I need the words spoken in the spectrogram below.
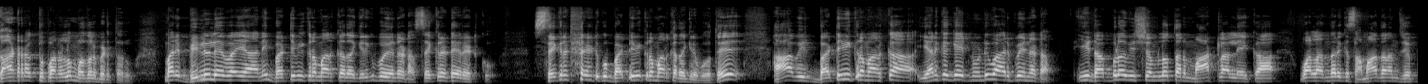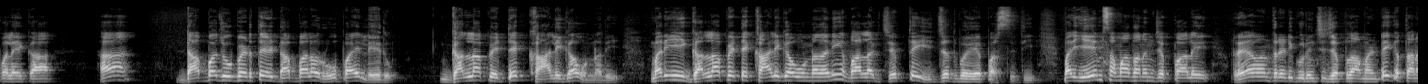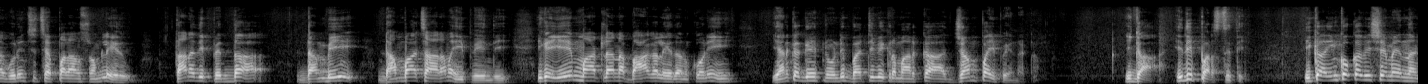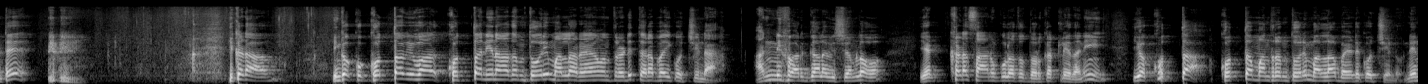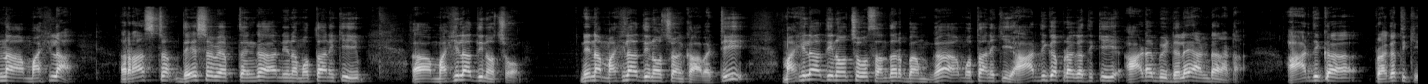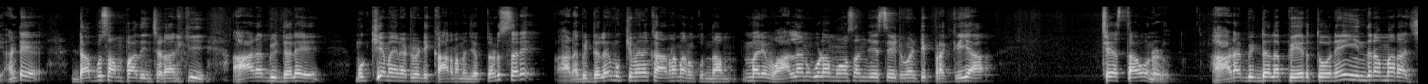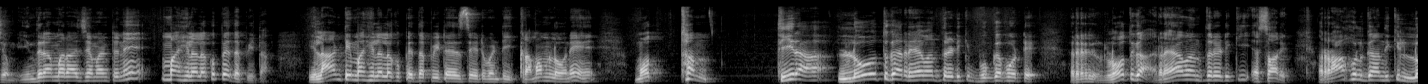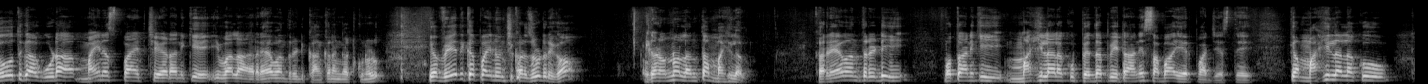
కాంట్రాక్ట్ పనులు మొదలు పెడతారు. మరి బిల్లులు ఏవయ్యా అని బట్టి విక్రమార్క దగ్గరికి పోయినట సెక్రటేరియట్కు. సెక్రటేరియట్కు బట్టి విక్రమార్క దగ్గర పోతే ఆ వి- బట్టి విక్రమార్క వెనక గేట్ నుండి వారిపోయినట. ఈ డబ్బుల విషయంలో తను మాట్లాడలేక వాళ్ళందరికీ సమాధానం చెప్పలేక డబ్బా చూపెడితే డబ్బాలో రూపాయి లేదు. గల్లాపెట్టే ఖాళీగా ఉన్నది. మరి ఈ గల్లాపెట్టే ఖాళీగా ఉన్నదని వాళ్ళకి చెప్తే ఇజ్జత్ పోయే పరిస్థితి. మరి ఏం సమాధానం చెప్పాలి? రేవంత్ రెడ్డి గురించి చెప్దామంటే ఇక తన గురించి చెప్పాల్సిన లేదు. తనది పెద్ద డంబి డంబాచారం అయిపోయింది. ఇక ఏం మాట్లాడినా బాగలేదనుకొని వెనక గేట్ నుండి బట్టి విక్రమార్క జంప్ అయిపోయినట ఇక ఇది పరిస్థితి. ఇక ఇంకొక విషయం ఏంటంటే ఇక్కడ ఇంకొక కొత్త వివా కొత్త నినాదంతో మళ్ళీ రేవంత్ రెడ్డి తెరపైకి వచ్చిండా? అన్ని వర్గాల విషయంలో ఎక్కడ సానుకూలత దొరకట్లేదని ఇక కొత్త కొత్త మంత్రంతో మళ్ళా బయటకు వచ్చిండు నిన్న మహిళ రాష్ట్రం దేశవ్యాప్తంగా నిన్న మొత్తానికి మహిళా దినోత్సవం. నిన్న మహిళా దినోత్సవం కాబట్టి మహిళా దినోత్సవ సందర్భంగా మొత్తానికి ఆర్థిక ప్రగతికి ఆడబిడ్డలే అండనట. ఆర్థిక ప్రగతికి అంటే డబ్బు సంపాదించడానికి ఆడబిడ్డలే ముఖ్యమైనటువంటి కారణం అని చెప్తాడు. సరే ఆడబిడ్డలే ముఖ్యమైన కారణం అనుకుందాం. మరి వాళ్ళను కూడా మోసం చేసేటువంటి ప్రక్రియ చేస్తూ ఉన్నాడు. ఆడబిడ్డల పేరుతోనే ఇందిరమ్మ రాజ్యం. ఇందిరమ్మ రాజ్యం అంటేనే మహిళలకు పెద్దపీట. ఇలాంటి మహిళలకు పెద్దపీట వేసేటువంటి క్రమంలోనే మొత్తం తీరా లోతుగా రేవంత్ రెడ్డికి బుగ్గ పొట్టే లోతుగా రేవంత్ రెడ్డికి సారీ రాహుల్ గాంధీకి లోతుగా కూడా మైనస్ పాయింట్ చేయడానికే ఇవాళ రేవంత్ రెడ్డి కంకణం కట్టుకున్నాడు. ఇక వేదికపై నుంచి ఇక్కడ చూడరు ఇక ఇక్కడ ఉన్న వాళ్ళంతా మహిళలు. ఇక రేవంత్ రెడ్డి మొత్తానికి మహిళలకు పెద్దపీట అని సభ ఏర్పాటు చేస్తే ఇక మహిళలకు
